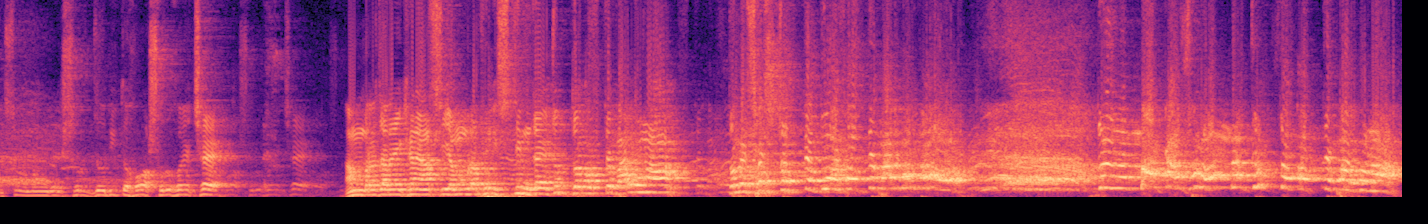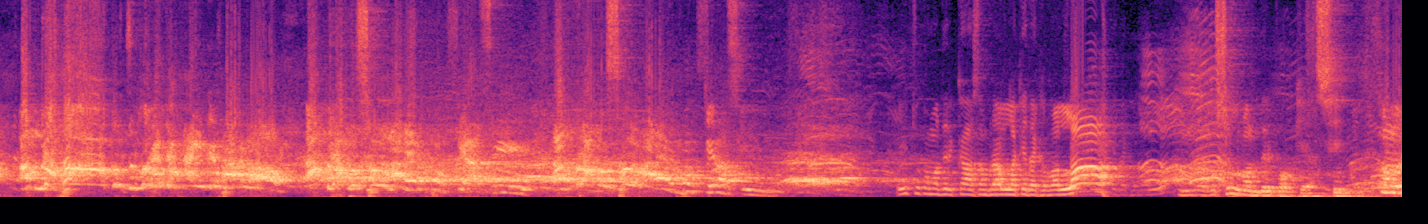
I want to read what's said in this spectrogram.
মুসলমানদের সূর্য উদিত হওয়া শুরু হয়েছে। আমরা যারা এখানে আছি, আমরা ফিলিস্তিন যায় যুদ্ধ করতে পারব না। তবে শ্রেষ্ঠত্বের এইটুকু আমাদের কাজ, আমরা আল্লাহকে দেখাবো, আল্লাহ! আমরা মুসলমানদের পক্ষে আছি, আমরা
